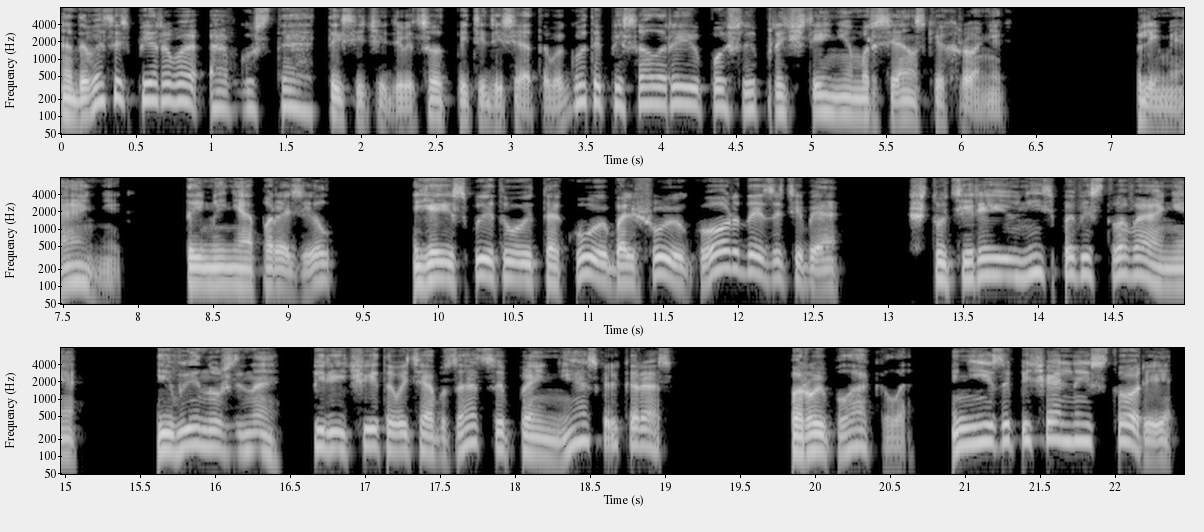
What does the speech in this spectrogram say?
21 августа 1950 года писал Рэю после прочтения «Марсианских хроник». «Племянник, ты меня поразил. Я испытываю такую большую гордость за тебя, что теряю нить повествования и вынуждена перечитывать абзацы по несколько раз. Порой плакала не из-за печальной истории,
